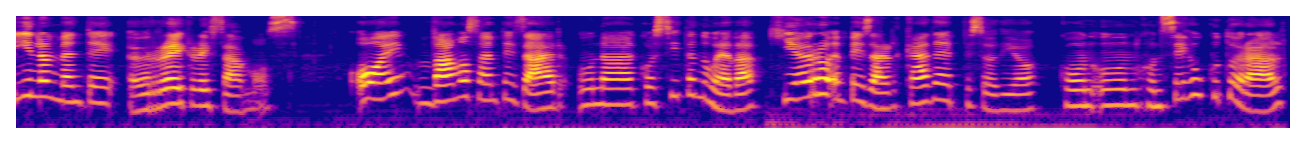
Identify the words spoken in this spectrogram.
finalmente regresamos. Hoy vamos a empezar una cosita nueva. Quiero empezar cada episodio con un consejo cultural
